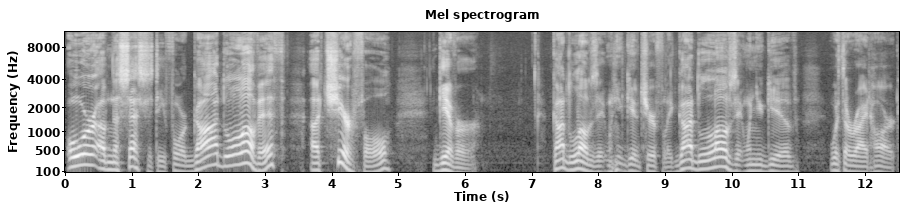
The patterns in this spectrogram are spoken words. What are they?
or of necessity, for God loveth a cheerful giver. God loves it when you give cheerfully. God loves it when you give with the right heart.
